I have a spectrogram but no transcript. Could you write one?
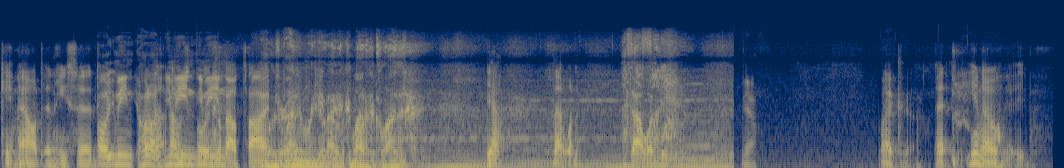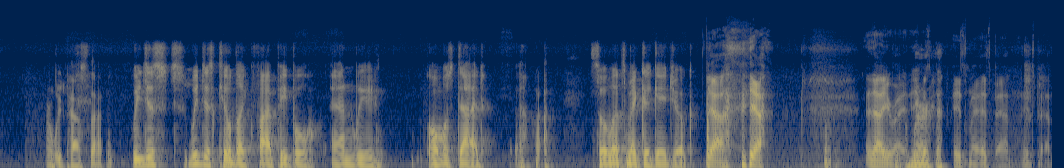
came out and he said, Oh, you mean? Hold on. Uh, you I was- mean? You oh, mean? about time. I was you're wondering when you Came were out going of to the come out of the closet. closet. "Yeah, that one." That one. Yeah. Like, uh, you know, it- Aren't we past that? we just we just killed like five people and we almost died. so let's make a gay joke. Yeah. Yeah. No, you're right. America. it's bad. It's bad. It's bad.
